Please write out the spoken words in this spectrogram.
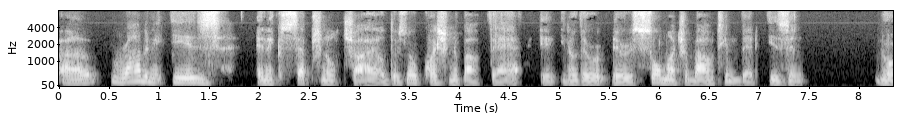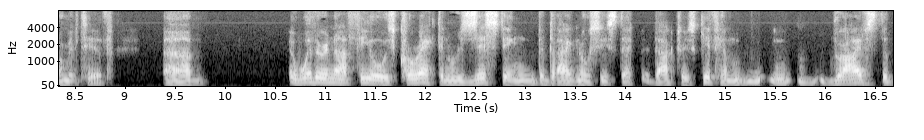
uh, Robin is an exceptional child. There's no question about that. It, you know, there there is so much about him that isn't normative. Um, whether or not Theo is correct in resisting the diagnoses that doctors give him drives the,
